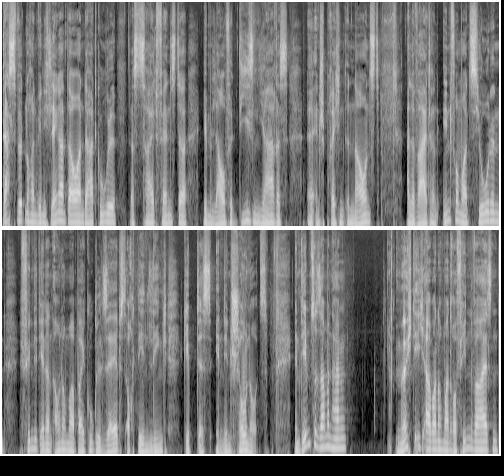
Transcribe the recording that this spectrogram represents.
Das wird noch ein wenig länger dauern. Da hat Google das Zeitfenster im Laufe diesen Jahres äh, entsprechend announced. Alle weiteren Informationen findet ihr dann auch nochmal bei Google selbst. Auch den Link gibt es in den Show Notes. In dem Zusammenhang möchte ich aber nochmal darauf hinweisen,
